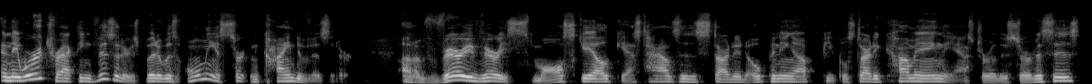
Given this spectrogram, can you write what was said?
and they were attracting visitors, but it was only a certain kind of visitor. On a very, very small scale, guest houses started opening up, people started coming, they asked for other services.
